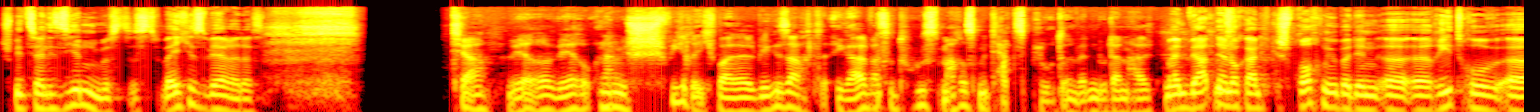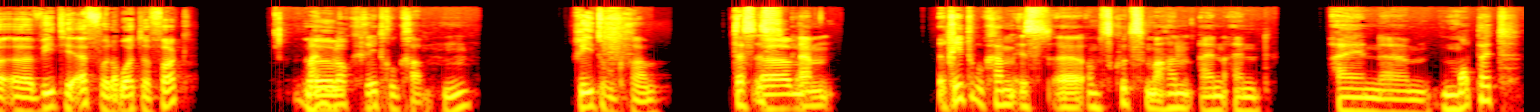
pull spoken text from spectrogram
spezialisieren müsstest, welches wäre das? Tja, wäre, wäre unheimlich schwierig, weil, wie gesagt, egal was du tust, mach es mit Herzblut. Und wenn du dann halt. Ich meine, wir hatten ja noch gar nicht gesprochen über den äh, äh Retro äh, äh WTF oder What the fuck. Mein ähm, Blog Retrogramm. Hm? Retrogramm. Das ist, ähm, ähm, Retrogramm ist, äh, um es kurz zu machen, ein, ein, ein ähm, Moped,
